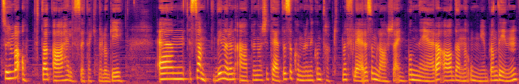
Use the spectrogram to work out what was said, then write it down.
så hun var opptatt av helseteknologi. Samtidig, når hun er på universitetet, så kommer hun i kontakt med flere som lar seg imponere av denne unge blondinen.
